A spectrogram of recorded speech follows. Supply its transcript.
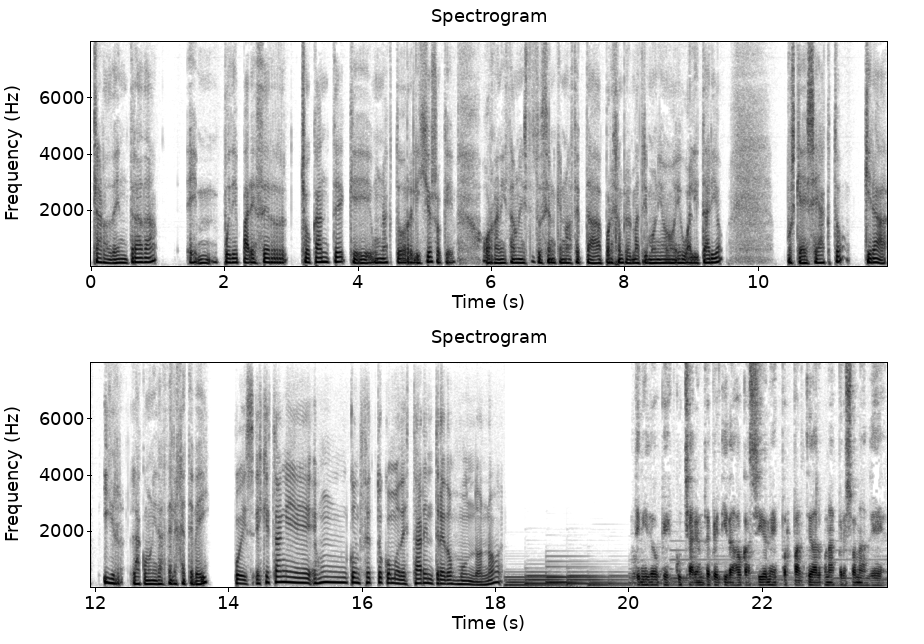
Claro, de entrada em, puede parecer chocante que un acto religioso que organiza una institución que no acepta, por ejemplo, el matrimonio igualitario, pues que a ese acto quiera ir la comunidad LGTBI. Pues es que están, eh, es un concepto como de estar entre dos mundos, ¿no? He tenido que escuchar en repetidas ocasiones por parte de algunas personas de,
